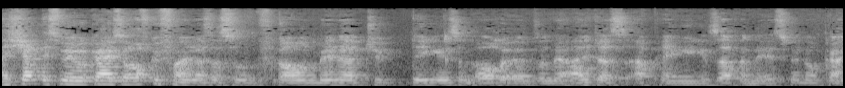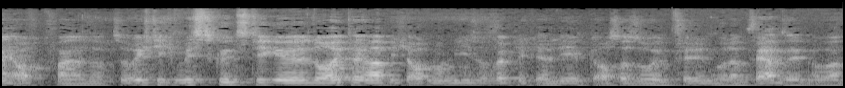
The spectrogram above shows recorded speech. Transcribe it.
Ich hab, ist mir noch gar nicht so aufgefallen, dass das so ein Frauen-Männer-Typ-Ding ist und auch äh, so eine altersabhängige Sache. Ne, ist mir noch gar nicht aufgefallen. Also so richtig missgünstige Leute habe ich auch noch nie so wirklich erlebt, außer so im Film oder im Fernsehen. Aber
